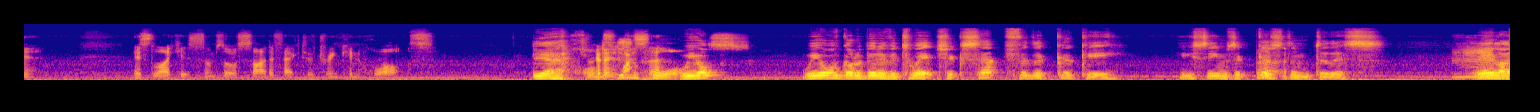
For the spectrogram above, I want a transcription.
Yeah. It's like it's some sort of side effect of drinking what's. Yeah. It is. We all we all got a bit of a twitch, except for the cookie. He seems accustomed to this. We're hmm. like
